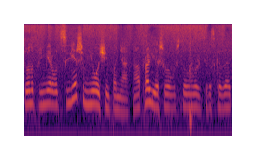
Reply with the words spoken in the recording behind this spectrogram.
то, например, вот с лешим не очень понятно. А про лешего вот что вы можете рассказать?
